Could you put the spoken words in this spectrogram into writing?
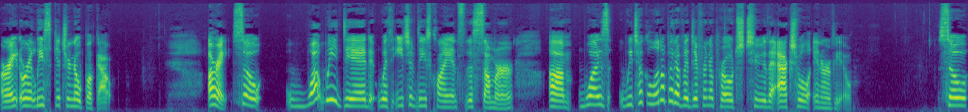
all right, or at least get your notebook out. All right, so what we did with each of these clients this summer um, was we took a little bit of a different approach to the actual interview. So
